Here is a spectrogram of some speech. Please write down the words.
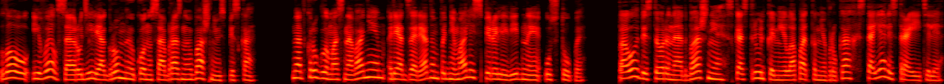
Лоу и Вэл соорудили огромную конусообразную башню из песка. Над круглым основанием ряд за рядом поднимались спиралевидные уступы. По обе стороны от башни с кастрюльками и лопатками в руках стояли строители.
